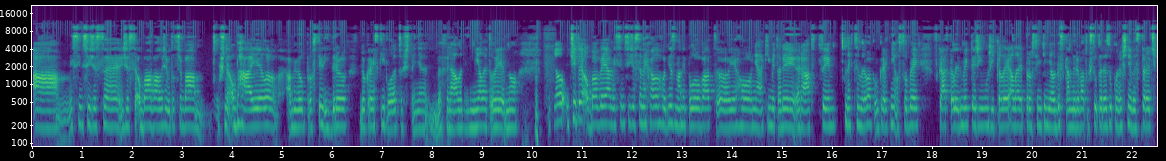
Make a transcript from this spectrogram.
a myslím si, že se, že se obával, že by to třeba už neobhájil, aby byl prostě lídr do krajský vole, což stejně ve finále není, ale to je jedno. Měl určité obavy a myslím si, že se nechal hodně zmanipulovat eh, jeho nějakými tady rádci, nechci jmenovat konkrétní osoby, zkrátka lidmi, kteří mu říkali, ale prosím tě, měl bys kandidovat už tu Terezu konečně vystrč,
